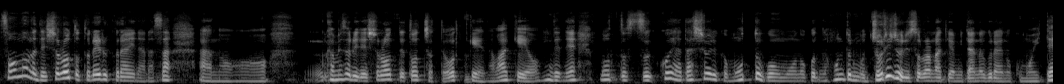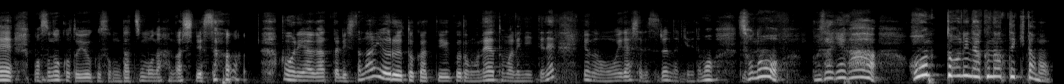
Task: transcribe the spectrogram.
そんなのでしょろっと取れるくらいならさ、あのー、カミソリでしょろって取っちゃって OK なわけよ。でね、もっとすっごい私よりかもっと剛毛の子で、本当にもうジョリジョリ剃らなきゃみたいなぐらいの子もいて、もうその子とよくその脱毛の話でさ、盛り上がったりしたな、夜とかっていうこともね、泊まりに行ってね、っていうのも思い出したりするんだけれども、その無駄毛が本当になくなってきたの。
